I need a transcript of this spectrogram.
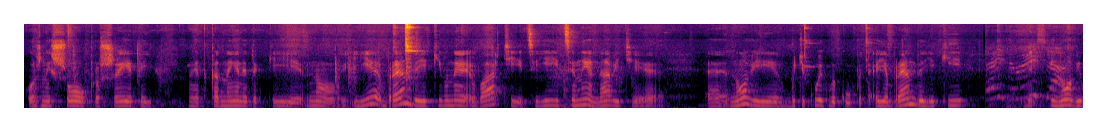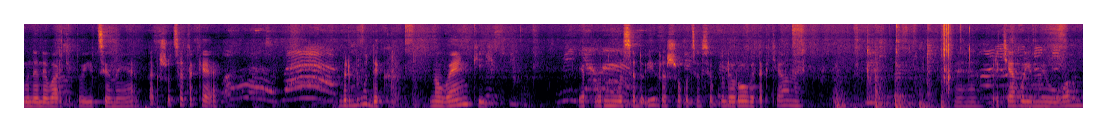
кожний шоу прошитий, е, тканини такі. Ну, є бренди, які вони варті цієї ціни, навіть е, е, нові в бутіку, як ви купите. А є бренди, які і нові вони не варті тої ціни. Так що це таке. Верблюдик новенький. Я повернулася до іграшок, оце все кольорове, так тяне. Е, Притягує мою увагу.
